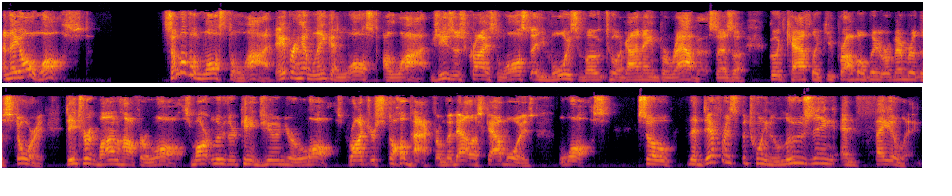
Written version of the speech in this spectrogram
and they all lost. Some of them lost a lot. Abraham Lincoln lost a lot. Jesus Christ lost a voice vote to a guy named Barabbas. As a good Catholic, you probably remember the story. Dietrich Bonhoeffer lost. Martin Luther King Jr. lost. Roger Staubach from the Dallas Cowboys lost. So the difference between losing and failing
